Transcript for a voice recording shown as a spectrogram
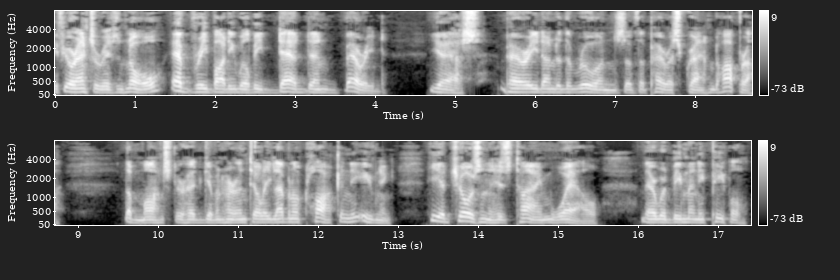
If your answer is no, everybody will be dead and buried. Yes, buried under the ruins of the Paris Grand Opera." The monster had given her until eleven o'clock in the evening. He had chosen his time well. There would be many people,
